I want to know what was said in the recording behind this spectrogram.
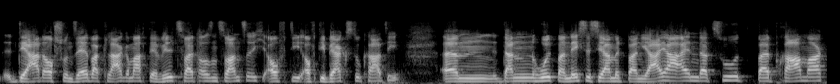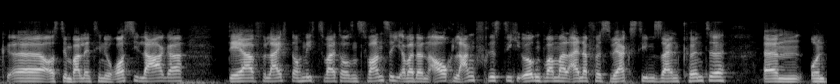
der hat auch schon selber klar gemacht, der will 2020 auf die, auf die Werks-Ducati. Ähm, dann holt man nächstes Jahr mit Banyaya einen dazu bei Pramac äh, aus dem Valentino Rossi-Lager der vielleicht noch nicht 2020, aber dann auch langfristig irgendwann mal einer fürs Werksteam sein könnte. Ähm, und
